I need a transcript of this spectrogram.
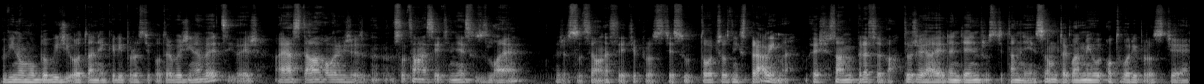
v inom období života niekedy proste potrebuješ iné veci, vieš. A ja stále hovorím, že sociálne siete nie sú zlé, že sociálne siete proste sú to, čo z nich spravíme, vieš, sami pre seba. To, že ja jeden deň proste tam nie som, tak len mi otvorí proste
